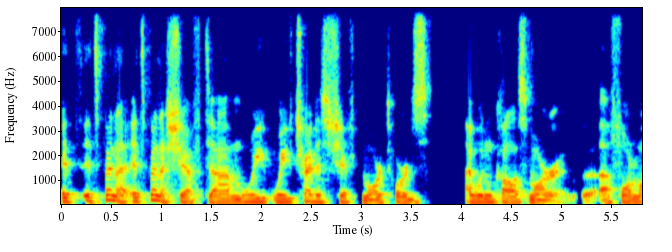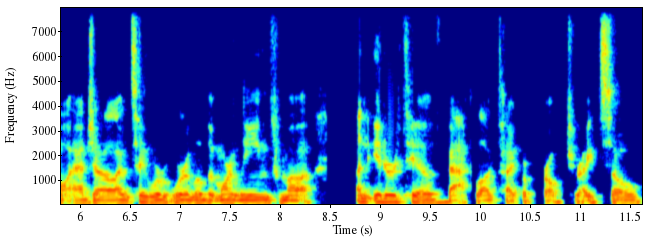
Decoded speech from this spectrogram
it, it's been a it's been a shift. Um, we we've tried to shift more towards. I wouldn't call us more a formal agile. I would say we're we're a little bit more lean from a an iterative backlog type approach, right? So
